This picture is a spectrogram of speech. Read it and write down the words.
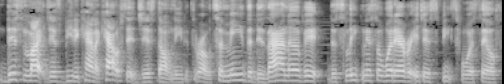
this might just be the kind of couch that just don't need to throw. To me, the design of it, the sleekness or whatever, it just speaks for itself.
